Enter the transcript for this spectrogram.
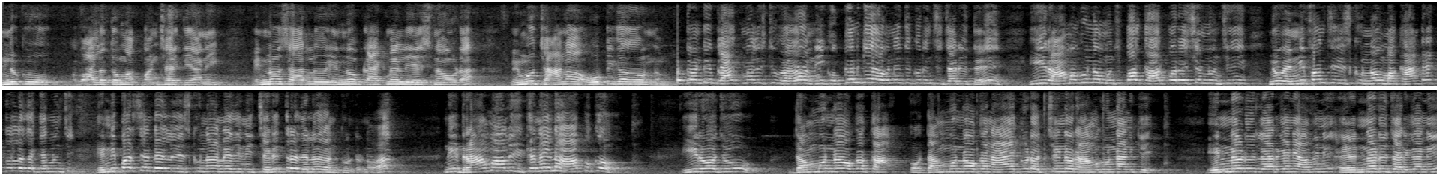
ఎందుకు వాళ్ళతో మాకు పంచాయతీ అని ఎన్నోసార్లు ఎన్నో బ్లాక్మెయిల్ చేసినా కూడా మేము చాలా ఓపికగా ఉన్నాం. అటువంటి బ్లాక్మెయిలిస్ట్ కదా నీకు ఒక్కనికే అవినీతి గురించి జరిగితే ఈ రామగుండం మున్సిపల్ కార్పొరేషన్ నుంచి నువ్వు ఎన్ని ఫండ్స్ తీసుకున్నావు? మా కాంట్రాక్టర్ల దగ్గర నుంచి ఎన్ని పర్సెంటేజ్ తీసుకున్నావు అనేది నీ చరిత్ర తెలియదు అనుకుంటున్నావా నీ డ్రామాలు ఇకనైనా ఆపుకో. ఈరోజు దమ్మున్న ఒక కా దమ్మున్న ఒక నాయకుడు వచ్చిండు రామగుండానికి. ఎన్నడూ జరగని అవిని ఎన్నడూ జరగని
